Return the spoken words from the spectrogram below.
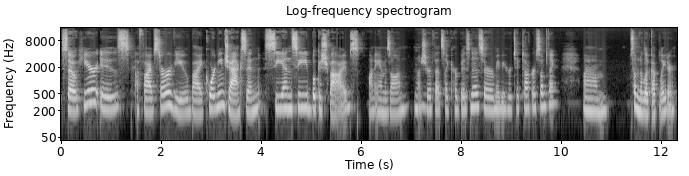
So here is a five star review by Courtney Jackson, CNC Bookish Vibes on Amazon. I'm not sure mm-hmm. if that's like her business or maybe her TikTok or something. Um, something to look up later.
